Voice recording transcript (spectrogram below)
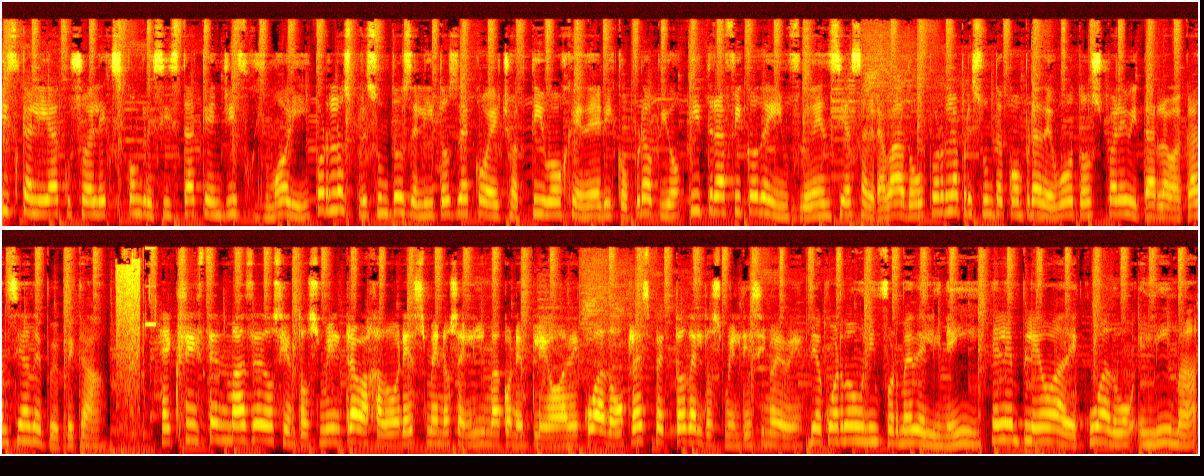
Fiscalía acusó al excongresista Kenji Fujimori por los presuntos delitos de cohecho activo genérico propio y tráfico de influencias agravado por la presunta compra de votos para evitar la vacancia de PPK. Existen más de 200.000 trabajadores menos en Lima con empleo adecuado respecto del 2019. De acuerdo a un informe del INEI, el empleo adecuado en Lima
